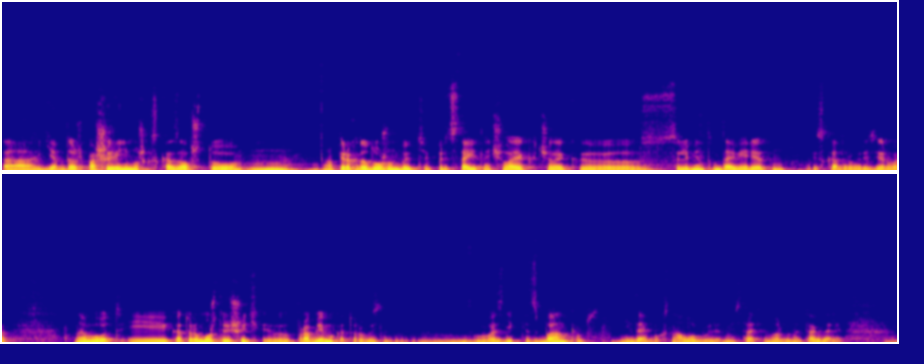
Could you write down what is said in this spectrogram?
А, я бы даже пошире немножко сказал, что, во-первых, это должен быть представительный человек, человек mm-hmm. с элементом доверия из кадрового резерва, вот, и который может решить э, проблему, которая возникнет с банком, не дай бог, с налоговой или административным органом и так далее. Mm-hmm.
